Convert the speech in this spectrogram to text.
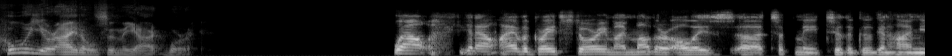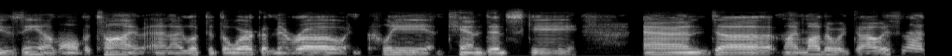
who were your idols in the artwork? Well, you know, I have a great story. My mother always uh, took me to the Guggenheim Museum all the time, and I looked at the work of Miro and Klee and Kandinsky. And uh, my mother would go, Isn't that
